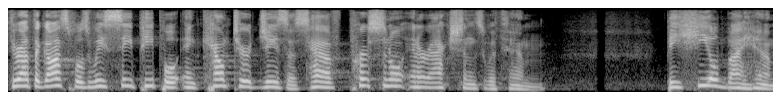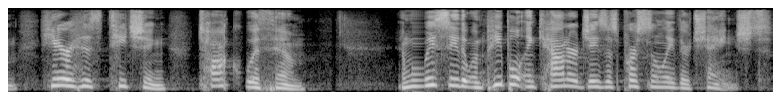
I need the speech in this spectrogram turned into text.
Throughout the Gospels, we see people encounter Jesus, have personal interactions with him, be healed by him, hear his teaching, talk with him. And we see that when people encounter Jesus personally, they're changed.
